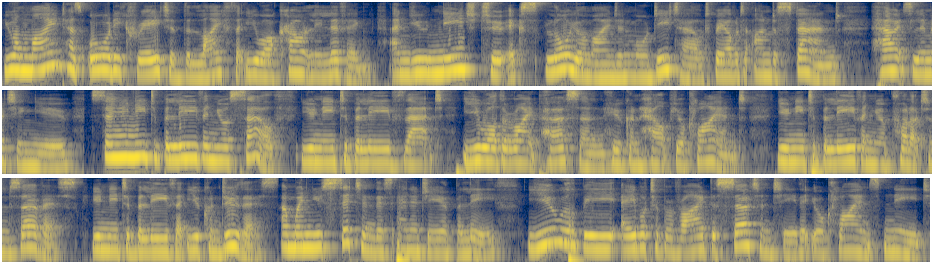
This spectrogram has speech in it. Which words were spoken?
your mind has already created the life that you are currently living. And you need to explore your mind in more detail to be able to understand how it's limiting you. So you need to believe in yourself. You need to believe that you are the right person who can help your client. You need to believe in your product and service. You need to believe that you can do this. And when you sit in this energy of belief, you will be able to provide the certainty that your clients need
